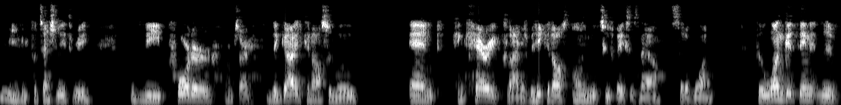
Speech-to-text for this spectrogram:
even potentially three. The porter, I'm sorry, the guide can also move and can carry climbers, but he could also only move two spaces now instead of one. The one good thing that the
